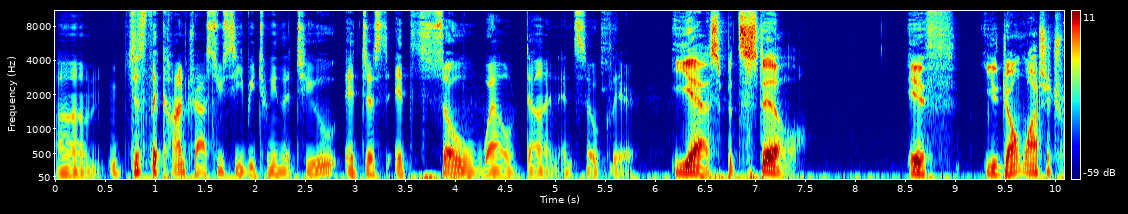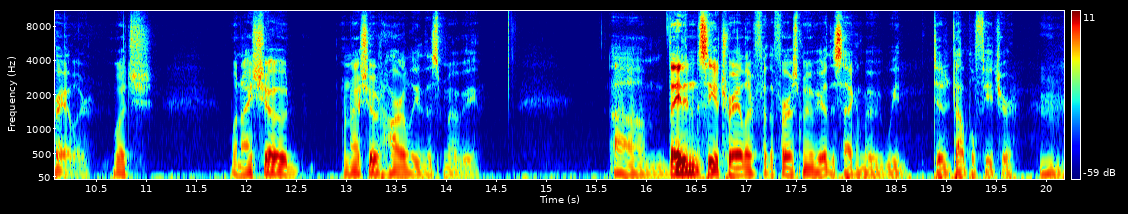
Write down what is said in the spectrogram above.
Um, just the contrast you see between the two, it just it's so well done and so clear. Yes, but still, if you don't watch a trailer, which when I showed when I showed Harley this movie, um, they didn't see a trailer for the first movie or the second movie. We did a double feature, Mhm.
